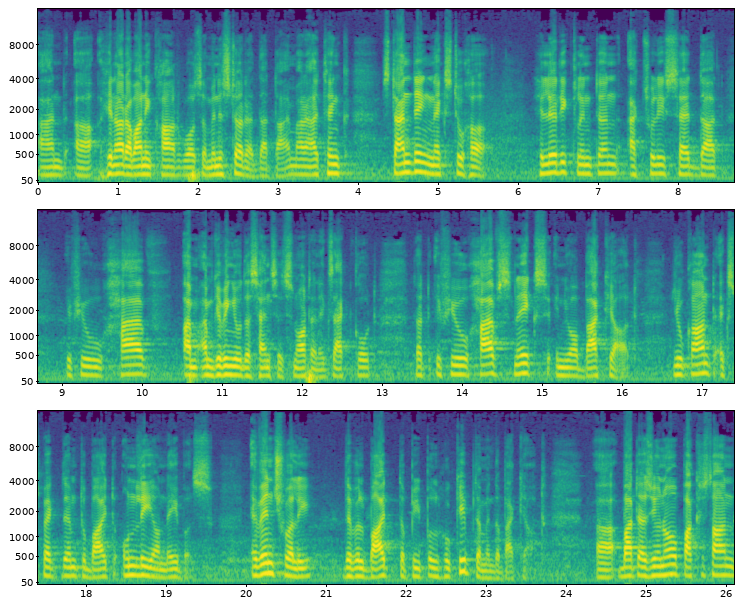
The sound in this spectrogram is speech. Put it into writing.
And Hina Rabbani Khar was a minister at that time. And I think standing next to her, Hillary Clinton actually said that if you have, I'm, I'm giving you the sense, it's not an exact quote, that if you have snakes in your backyard, you can't expect them to bite only your neighbors. Eventually, they will bite the people who keep them in the backyard. Uh, but as you know, Pakistan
